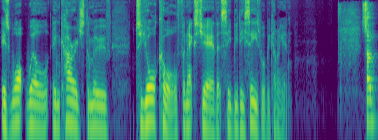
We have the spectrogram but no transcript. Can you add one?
is what will encourage the move to your call for next year that CBDCs will be coming in? So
